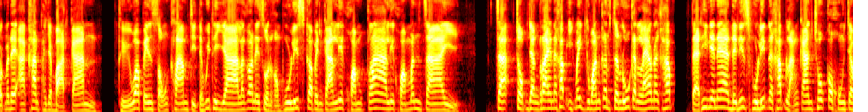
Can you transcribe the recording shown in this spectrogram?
ธไม่ได้อาฆาตพยาบาทกัน ถือว่าเป็นสงครามจิตวิทยา แล้วก็ในส่วนของพูลิสก็เป็นการเรียกความกล้าเรียกความมั่นใจ จะจบอย่างไรนะครับ อีกไม่กี่วันก็จะรู้กันแล้วนะครับ แต่ที่แน่ๆเดนิสพูลิสนะครับหลังการชกก็คงจะ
